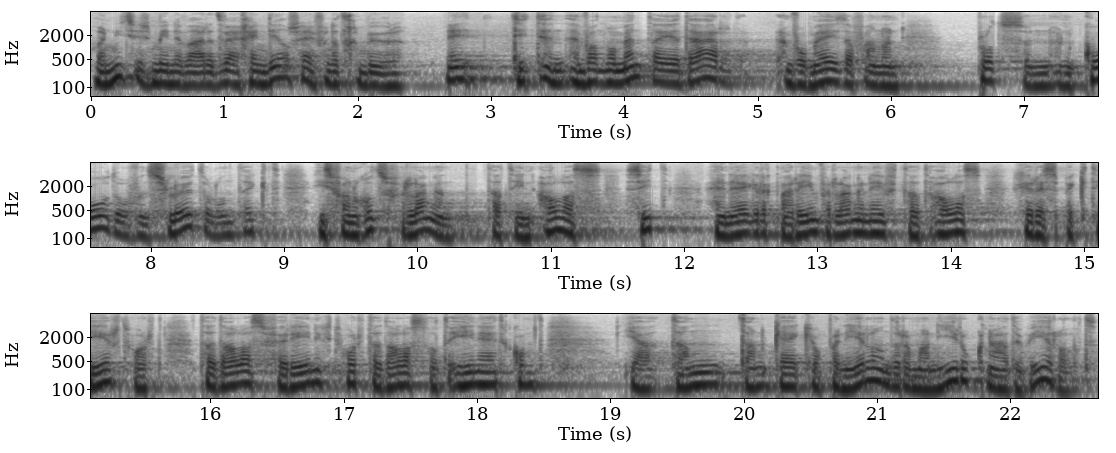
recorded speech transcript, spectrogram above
Maar niets is minder waar dat wij geen deel zijn van dat gebeuren. Nee, dit, en, en van het moment dat je daar... En voor mij is dat van een plots een, een, code of een sleutel ontdekt, is van Gods verlangen dat in alles zit en eigenlijk maar één verlangen heeft dat alles gerespecteerd wordt, dat alles verenigd wordt, dat alles tot eenheid komt, ja, dan, dan kijk je op een heel andere manier ook naar de wereld.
